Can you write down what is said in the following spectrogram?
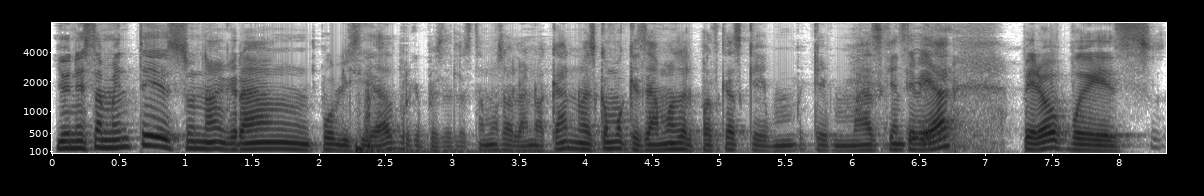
Y honestamente es una gran publicidad porque pues lo estamos hablando acá. No es como que seamos el podcast que, más gente vea, pero pues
